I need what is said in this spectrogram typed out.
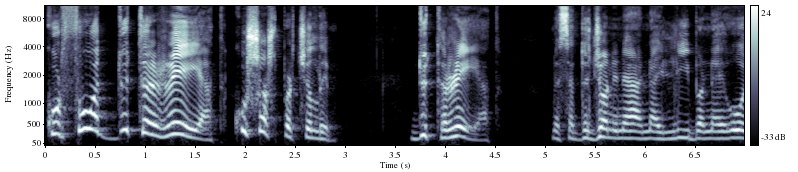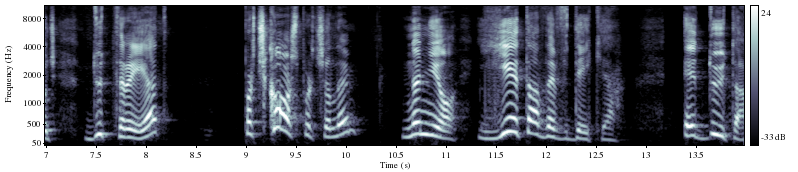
Kur thuhet dy të rejat, kush është për qëllim? Dy të rejat. Nëse dëgjoni naj herë naj libër, naj hoxhë, dy të rejat, për çka është për qëllim? Nën një, jeta dhe vdekja. E dyta,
